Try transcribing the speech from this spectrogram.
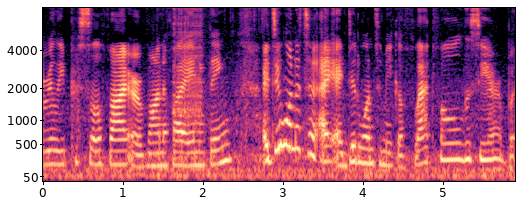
really Priscillafy or Vonify anything. I do wanted to, I, I did want to make a flat fold this year, but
